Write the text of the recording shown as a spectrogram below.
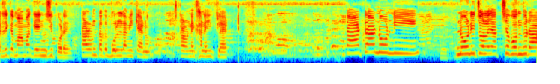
এদিকে মামা গেঞ্জি পরে। কারণটা তো বললামই কেন? কারণ এখানেই ফ্ল্যাট টাটা, ননি। ননি চলে যাচ্ছে বন্ধুরা।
